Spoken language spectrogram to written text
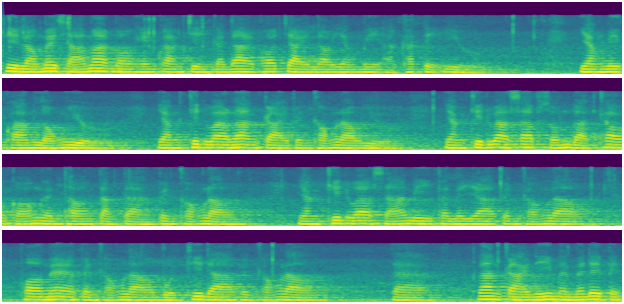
ที่เราไม่สามารถมองเห็นความจริงกันได้ เพราะใจเรายังมีอคติอยู่ ยังมีความหลงอยู่ ยังคิดว่าร่างกายเป็นของเราอยู่ ยังคิดว่าทรัพย์สมบัติเข้าของเงินทองต่างๆ เป็นของเรา ยังคิดว่าสามีภรรยาเป็นของเรา พ่อแม่เป็นของเราบุตรธิดาเป็นของเรา แต่ร่างกายนี้มันไม่ได้เป็น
